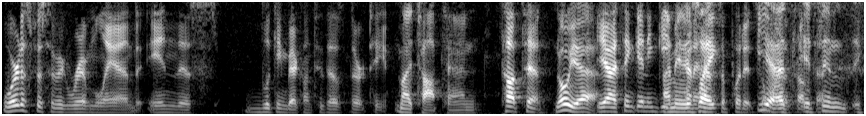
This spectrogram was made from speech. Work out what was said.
Where does Pacific Rim land in this? Looking back on 2013, My top ten. top ten. Oh yeah. Yeah, I think any geek I mean, it's like has to put it. somewhere yeah, in it's top it's 10. in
